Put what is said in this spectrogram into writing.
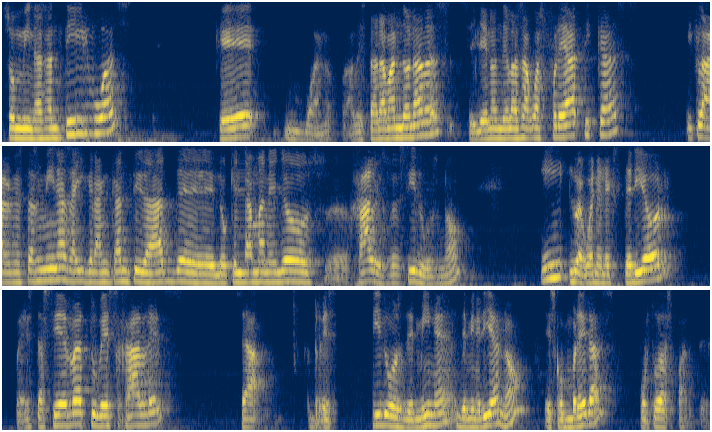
son minas antiguas que, bueno, al estar abandonadas, se llenan de las aguas freáticas y claro, en estas minas hay gran cantidad de lo que llaman ellos eh, jales, residuos, ¿no? Y luego en el exterior, pues esta sierra, tú ves jales, o sea, residuos de, mine, de minería, ¿no? Escombreras por todas partes.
